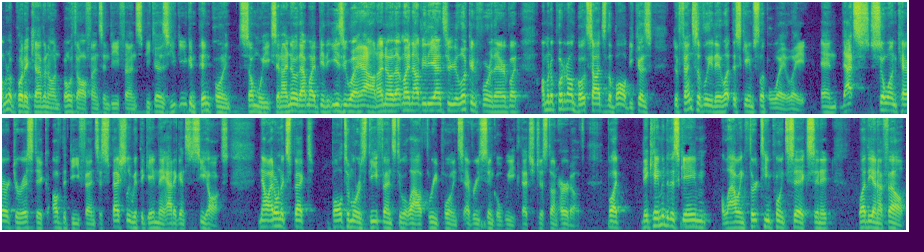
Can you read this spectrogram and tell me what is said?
I'm going to put it, Kevin, on both offense and defense because you, you can pinpoint some weeks. And I know that might be the easy way out. I know that might not be the answer you're looking for there, but I'm going to put it on both sides of the ball because defensively, they let this game slip away late. And that's so uncharacteristic of the defense, especially with the game they had against the Seahawks. Now, I don't expect Baltimore's defense to allow three points every single week. That's just unheard of. But they came into this game allowing 13.6 and it led the NFL.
